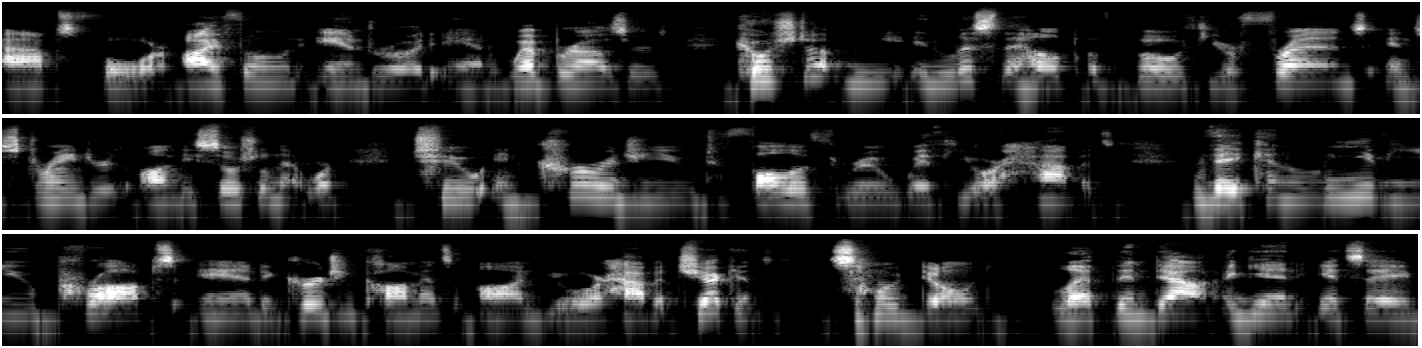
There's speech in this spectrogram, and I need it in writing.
apps for iPhone, Android, and web browsers. Coach.me enlists the help of both your friends and strangers on the social network to encourage you to follow through with your habits. They can leave you props and encouraging comments on your habit check-ins. So don't let them down. Again, it's a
